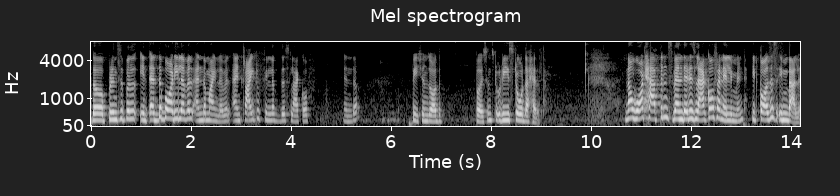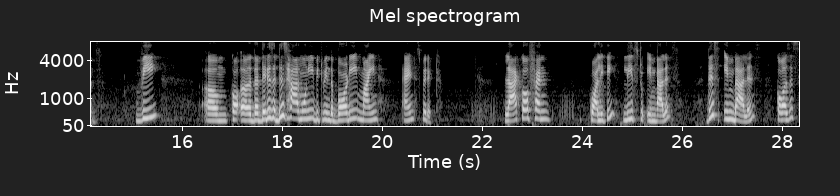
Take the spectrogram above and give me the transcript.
the principle in, at the body level and the mind level, and try to fill up this lack of in the patients or the persons to restore the health. Now, what happens when there is lack of an element? It causes imbalance. We um, uh, that there is a disharmony between the body, mind, and spirit. Lack of an quality leads to imbalance. This imbalance causes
